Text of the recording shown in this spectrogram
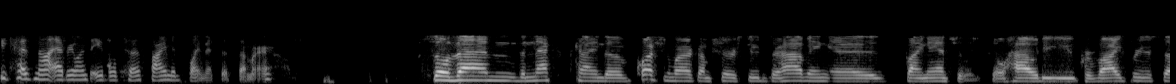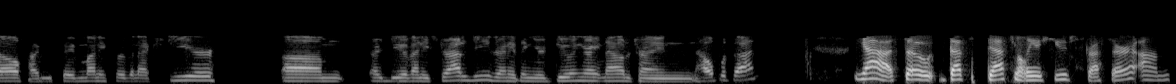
because not everyone's able to find employment this summer. So then the next kind of question mark I'm sure students are having is financially. So how do you provide for yourself? How do you save money for the next year? Um, do you have any strategies or anything you're doing right now to try and help with that? Yeah, so that's definitely a huge stressor. Um,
